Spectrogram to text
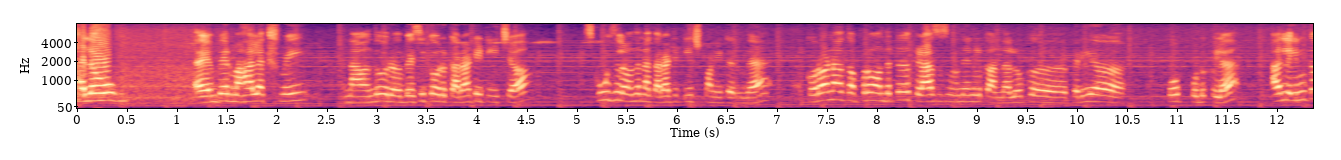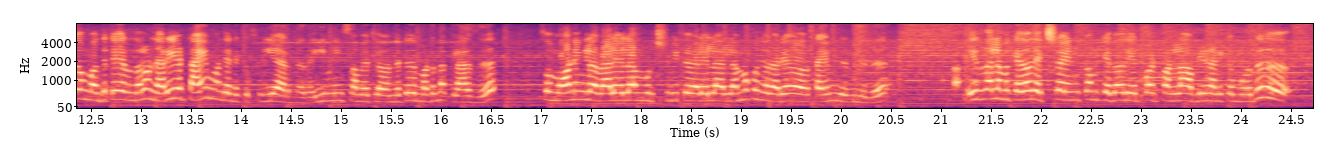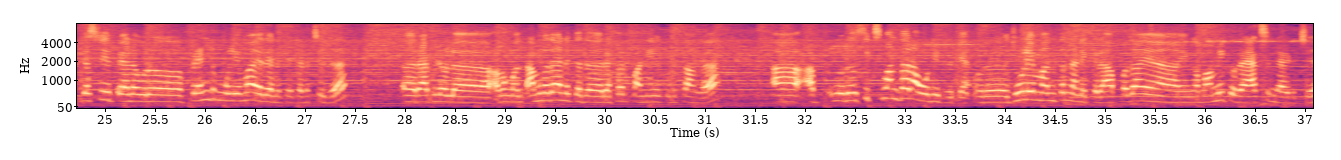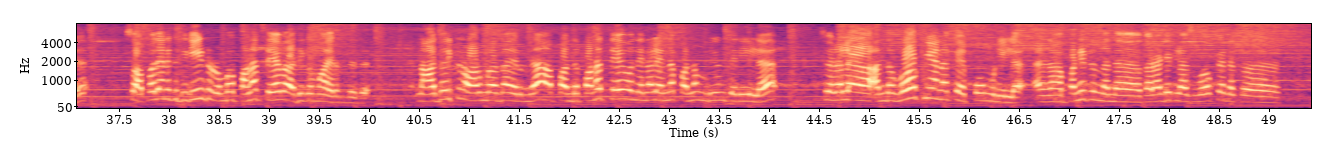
Hello என் பேர் மகாலட்சுமி. நான் வந்து ஒரு பேசிக்காக ஒரு கராட்டே டீச்சர் ஸ்கூல்ஸில் வந்து நான் கராட்டி டீச் பண்ணிட்டு இருந்தேன். கொரோனாக்கு அப்புறம் வந்துட்டு கிளாஸஸ் வந்து எங்களுக்கு அந்த அளவுக்கு பெரிய ஹோப் கொடுக்கல. அதில் இன்கம் வந்துட்டே இருந்தாலும் நிறைய டைம் வந்து எனக்கு ஃப்ரீயாக இருந்தது. ஈவினிங் சமயத்தில் வந்துட்டு மட்டும்தான் கிளாஸு ஸோ மார்னிங்கில் வேலையெல்லாம் முடிச்சுட்டு வீட்டு வேலையெல்லாம் இல்லாமல் கொஞ்சம் நிறைய டைம் இருந்தது. இருந்தாலும் நமக்கு ஏதாவது எக்ஸ்ட்ரா இன்கம்க்கு ஏதாவது ஏற்பாடு பண்ணலாம் அப்படின்னு நினைக்கும் போது ஜஸ்ட் இப்போ எனக்கு ஒரு ஃப்ரெண்ட் மூலியமாக இது எனக்கு கிடச்சிது. ரேப்பிடோவில் அவங்க வந்து- அவங்க தான் எனக்கு அதை ரெஃபர் பண்ணி கொடுத்தாங்க. அப் ஒரு சிக்ஸ் மந்த்தாக நான் ஓடிட்டுருக்கேன். ஒரு ஜூலை மந்த்னு நினைக்கிறேன். அப்போ தான் எங்கள் மம்மிக்கு ஒரு ஆக்சிடென்ட் ஆகிடுச்சு ஸோ அப்போ தான் எனக்கு திடீர்னு ரொம்ப பண தேவை அதிகமாக இருந்தது. நான் அது வரைக்கும் நார்மலாக தான் இருந்தேன். அப்போ அந்த பண தேவை வந்து என்னால் என்ன பண்ண முடியும்னு தெரியல. ஸோ என்னால் அந்த ஒர்க்கையும் எனக்கு போக முடியல. நான் பண்ணிட்டு இருந்த அந்த கராட்டே கிளாஸ் ஒர்க் எனக்கு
